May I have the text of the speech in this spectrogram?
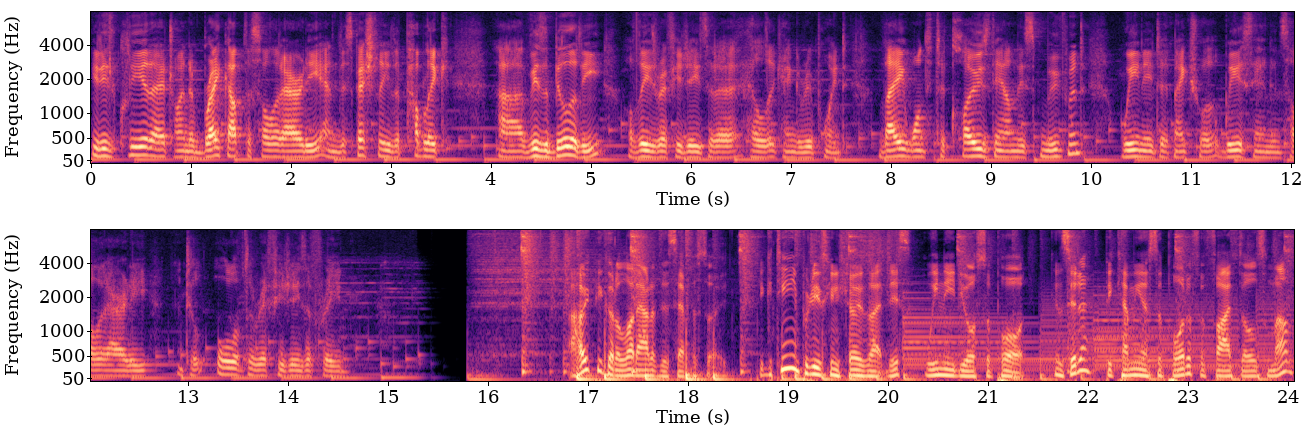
It is clear they are trying to break up the solidarity and especially the public uh, visibility of these refugees that are held at Kangaroo Point. They want to close down this movement. We need to make sure that we stand in solidarity until all of the refugees are freed. I hope you got a lot out of this episode. To continue producing shows like this, we need your support. Consider becoming a supporter for $5 a month,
